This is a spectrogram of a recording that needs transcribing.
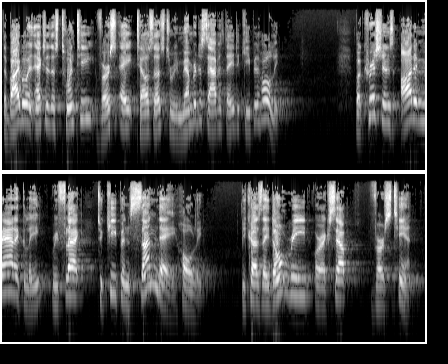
The Bible in Exodus 20, verse 8, tells us to remember the Sabbath day to keep it holy. But Christians automatically reflect to keeping Sunday holy because they don't read or accept verse 10,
